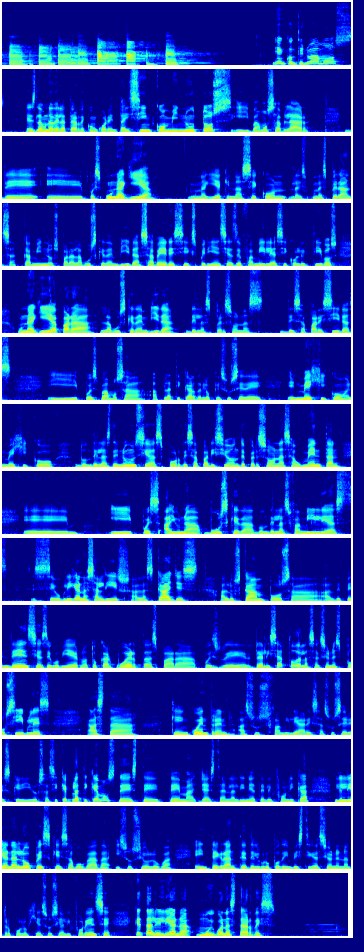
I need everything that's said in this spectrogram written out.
Bien, continuamos. Es la una de la tarde con 45 minutos y vamos a hablar de eh, pues una guía una guía que nace con una esperanza, caminos para la búsqueda en vida, saberes y experiencias de familias y colectivos, una guía para la búsqueda en vida de las personas desaparecidas. Y pues vamos a, platicar de lo que sucede en México, en México donde las denuncias por desaparición de personas aumentan eh, y pues hay una búsqueda donde las familias se obligan a salir a las calles, a los campos, a, dependencias de gobierno, a tocar puertas para pues realizar todas las acciones posibles hasta que encuentren a sus familiares, a sus seres queridos. Así que platiquemos de este tema, ya está en la línea telefónica, Liliana López, que es abogada y socióloga e integrante del Grupo de Investigación en Antropología Social y Forense. ¿Qué tal, Liliana? Muy buenas tardes.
